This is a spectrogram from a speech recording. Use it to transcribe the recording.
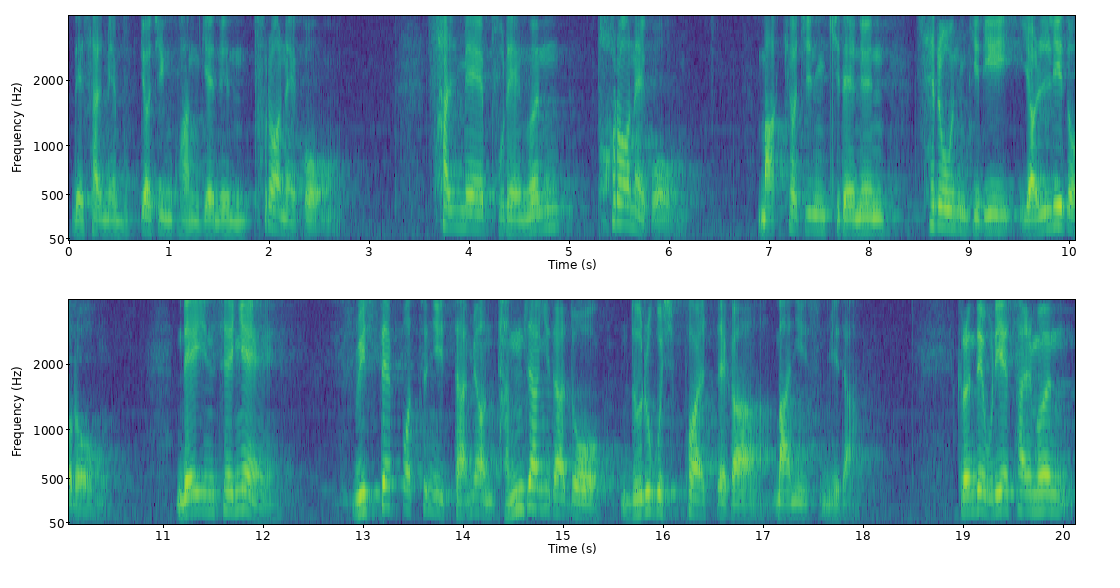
내 삶에 묶여진 관계는 풀어내고, 삶의 불행은 털어내고, 막혀진 길에는 새로운 길이 열리도록 내 인생에 리셋 버튼이 있다면 당장이라도 누르고 싶어 할 때가 많이 있습니다. 그런데 우리의 삶은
